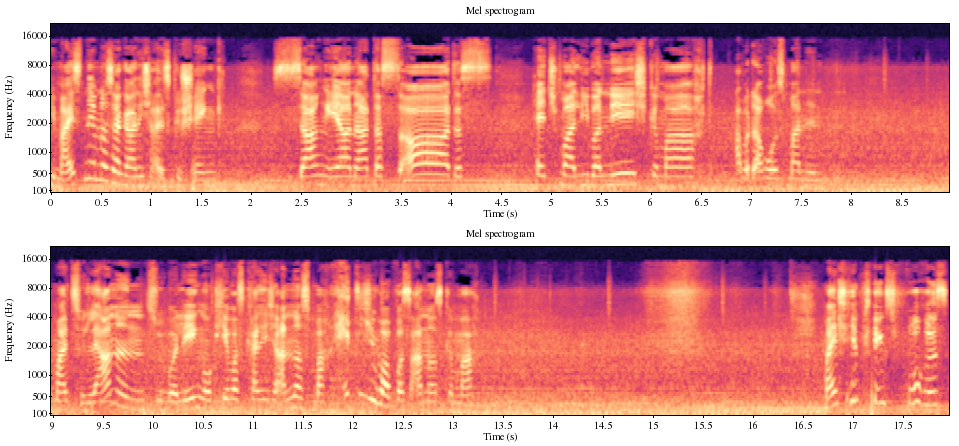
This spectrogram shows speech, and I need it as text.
Die meisten nehmen das ja gar nicht als Geschenk. Sie sagen eher, na, das, ah, das hätte ich mal lieber nicht gemacht. Aber daraus mal, mal zu lernen, zu überlegen, okay, was kann ich anders machen? Hätte ich überhaupt was anders gemacht? Mein Lieblingsspruch ist,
